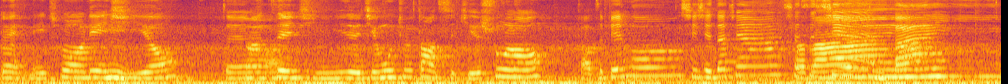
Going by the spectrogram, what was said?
对，没错，练习哦。对哦，那这一集的节目就到此结束喽。到这边喽，谢谢大家，下次拜拜见，拜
